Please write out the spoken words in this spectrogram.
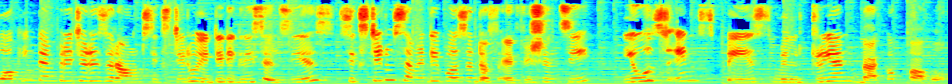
Working temperature is around 60 to 80 degrees Celsius, 60 to 70% of efficiency used in space, military and backup power.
